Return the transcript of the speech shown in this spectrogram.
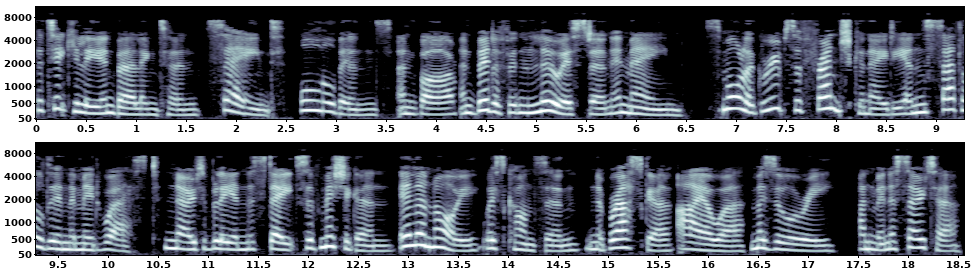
particularly in Burlington, St. Albans, and Barre, and Biddeford and Lewiston in Maine. Smaller groups of French Canadians settled in the Midwest, notably in the states of Michigan, Illinois, Wisconsin, Nebraska, Iowa, Missouri, and Minnesota.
